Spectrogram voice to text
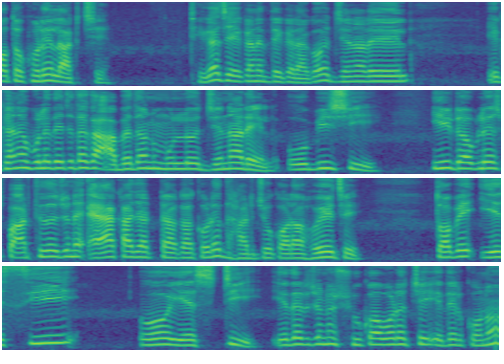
কত করে লাগছে? ঠিক আছে, এখানে দেখে রাখো, জেনারেল। এখানে বলে দিয়েছে, দেখো, আবেদন মূল্য জেনারেল ওবিসি ইডব্লিউএস প্রার্থীদের জন্য এক হাজার টাকা করে ধার্য করা হয়েছে। তবে এসসি ও এসটি এদের জন্য সুখবর হচ্ছে, এদের কোনো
